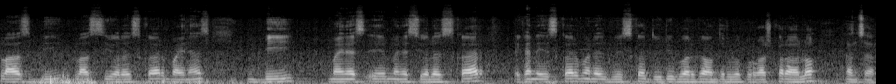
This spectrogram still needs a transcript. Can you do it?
plus B plus C whole square minus B minus A minus C whole square এখানে A square minus B square দুইটি বর্গে অন্তর্ভুক্ত প্রকাশ করা হলো অ্যান্সার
